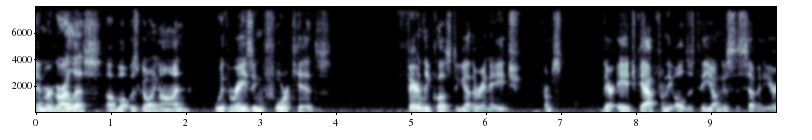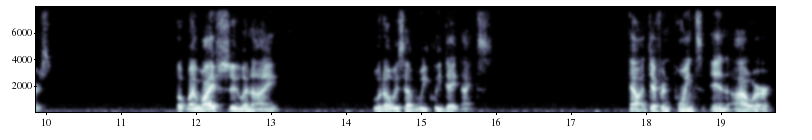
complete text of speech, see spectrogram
And regardless of what was going on with raising four kids, fairly close together in age, from their age gap from the oldest to the youngest is seven years. But my wife, Sue, and I would always have weekly date nights. Now, at different points in our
